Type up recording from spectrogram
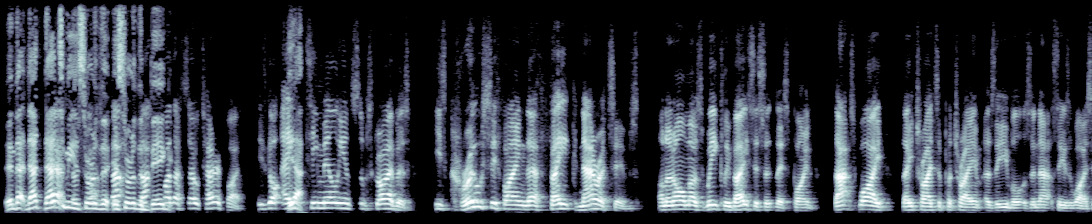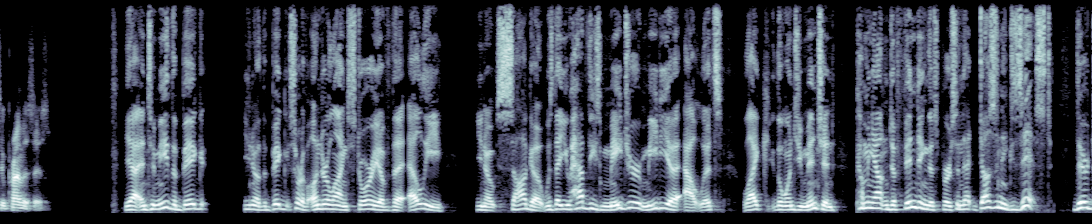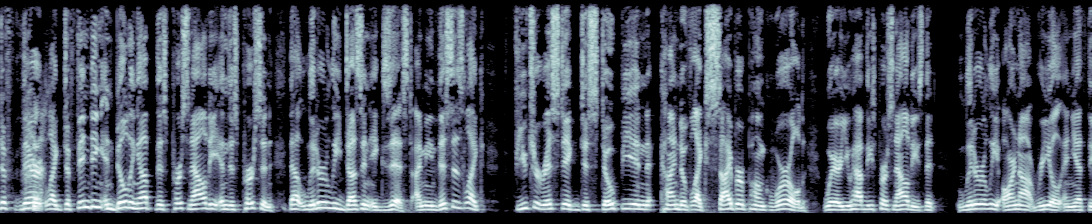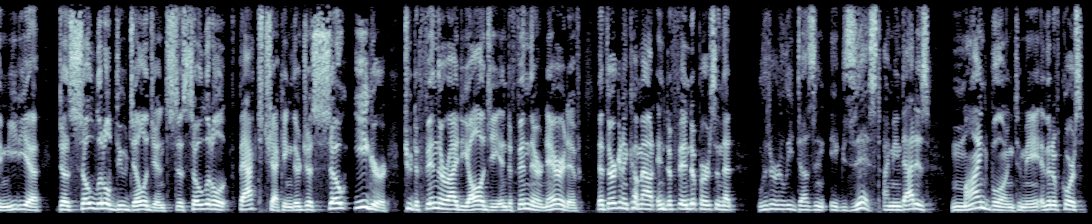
And that that, that yeah, to me is sort of the is sort of the big. Why they're so terrified. He's got eighty yeah. million subscribers. He's crucifying their fake narratives on an almost weekly basis at this point. That's why they try to portray him as evil, as a Nazi, as a white supremacist. Yeah, and to me, the big, you know, the big sort of underlying story of the Ellie, you know, saga was that you have these major media outlets like the ones you mentioned coming out and defending this person that doesn't exist. They're def- they're like defending and building up this personality and this person that literally doesn't exist. I mean, this is like futuristic dystopian kind of like cyberpunk world where you have these personalities that literally are not real and yet the media does so little due diligence does so little fact checking they're just so eager to defend their ideology and defend their narrative that they're going to come out and defend a person that literally doesn't exist. I mean that is mind blowing to me. And then of course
